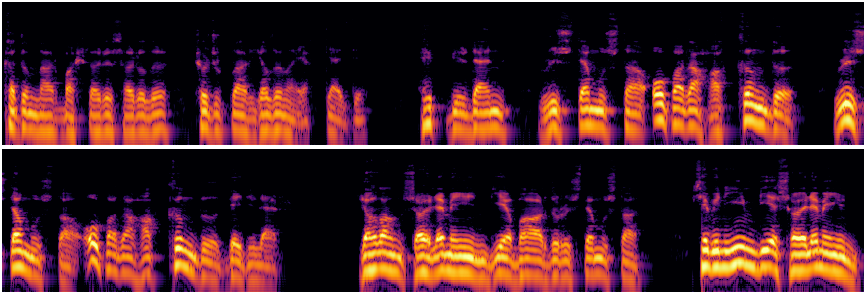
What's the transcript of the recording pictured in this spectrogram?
Kadınlar başları sarılı, çocuklar yalın ayak geldi. Hep birden Rüstem Usta o para hakkındı, Rüstem Usta o para hakkındı dediler. Yalan söylemeyin diye bağırdı Rüstem Usta. Sevineyim diye söylemeyin.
